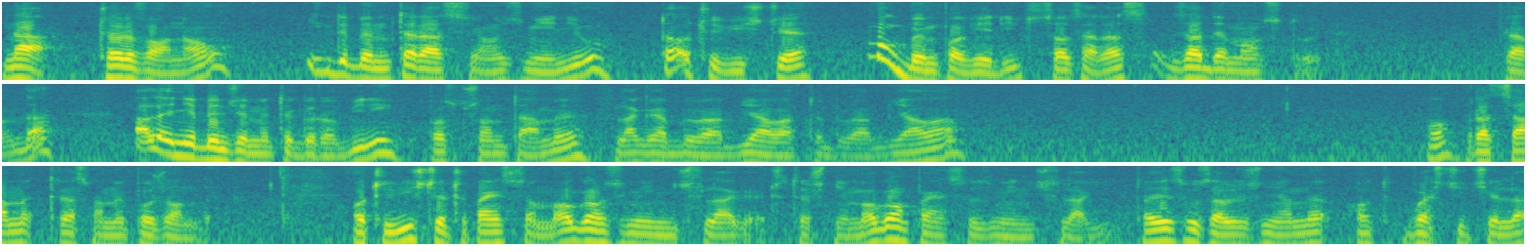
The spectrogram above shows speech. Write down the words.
na czerwoną i gdybym teraz ją zmienił, to oczywiście mógłbym powiedzieć, co zaraz zademonstruję. prawda? Ale nie będziemy tego robili, posprzątamy. Flaga była biała, to była biała. O, wracamy, teraz mamy porządek. Oczywiście, czy Państwo mogą zmienić flagę, czy też nie mogą Państwo zmienić flagi, to jest uzależnione od właściciela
